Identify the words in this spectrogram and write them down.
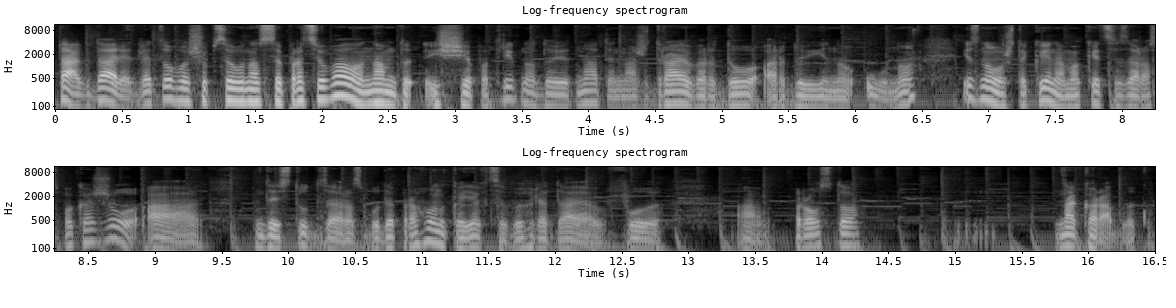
Так, далі, для того, щоб це у нас все працювало, нам іще потрібно доєднати наш драйвер до Arduino Uno. І знову ж таки, на макеті зараз покажу, а десь тут зараз буде прогонка, як це виглядає в а, просто на кораблику.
